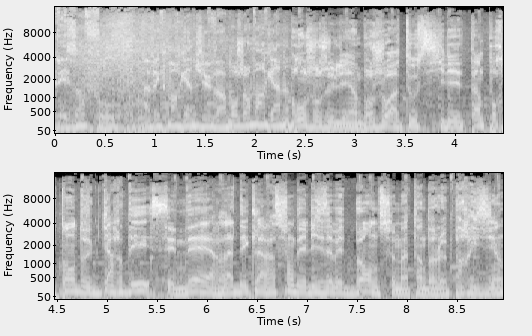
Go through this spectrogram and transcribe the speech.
Les infos. Avec Morgane Juvin. Bonjour Morgane. Bonjour Julien, bonjour à tous. Il est important de garder ses nerfs. La déclaration d'Elisabeth Borne ce matin dans le Parisien.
